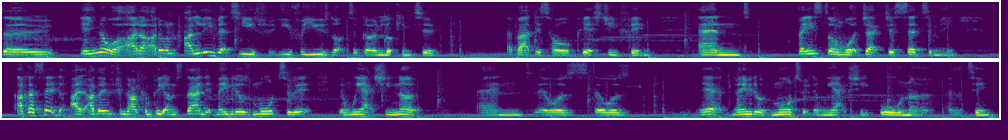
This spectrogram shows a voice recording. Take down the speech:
so yeah, you know what? I don't. I don't. I'll leave that to you for you for you lot to go and look into about this whole PSG thing. And based on what Jack just said to me, like I said, I, I don't think I completely understand it. Maybe there was more to it than we actually know, and there was there was yeah, maybe there was more to it than we actually all know as a team.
